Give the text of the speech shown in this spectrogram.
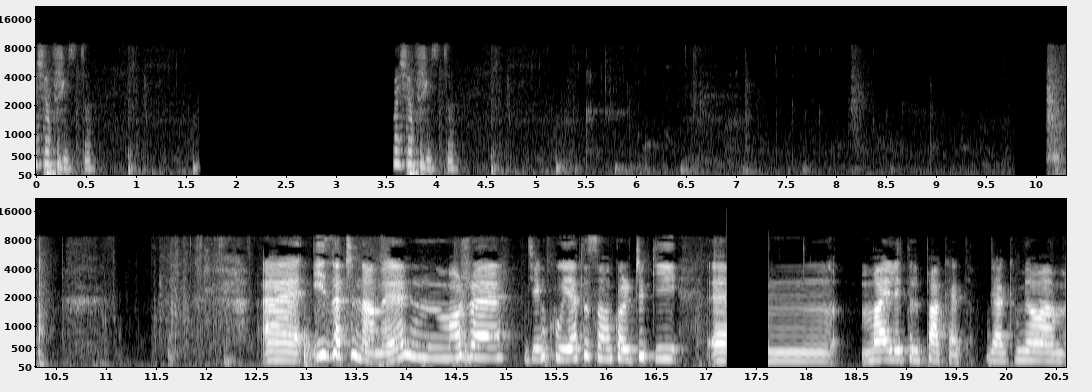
My się wszyscy. My się wszyscy. E, I zaczynamy. Może dziękuję. To są kolczyki My Little Packet. Jak miałam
